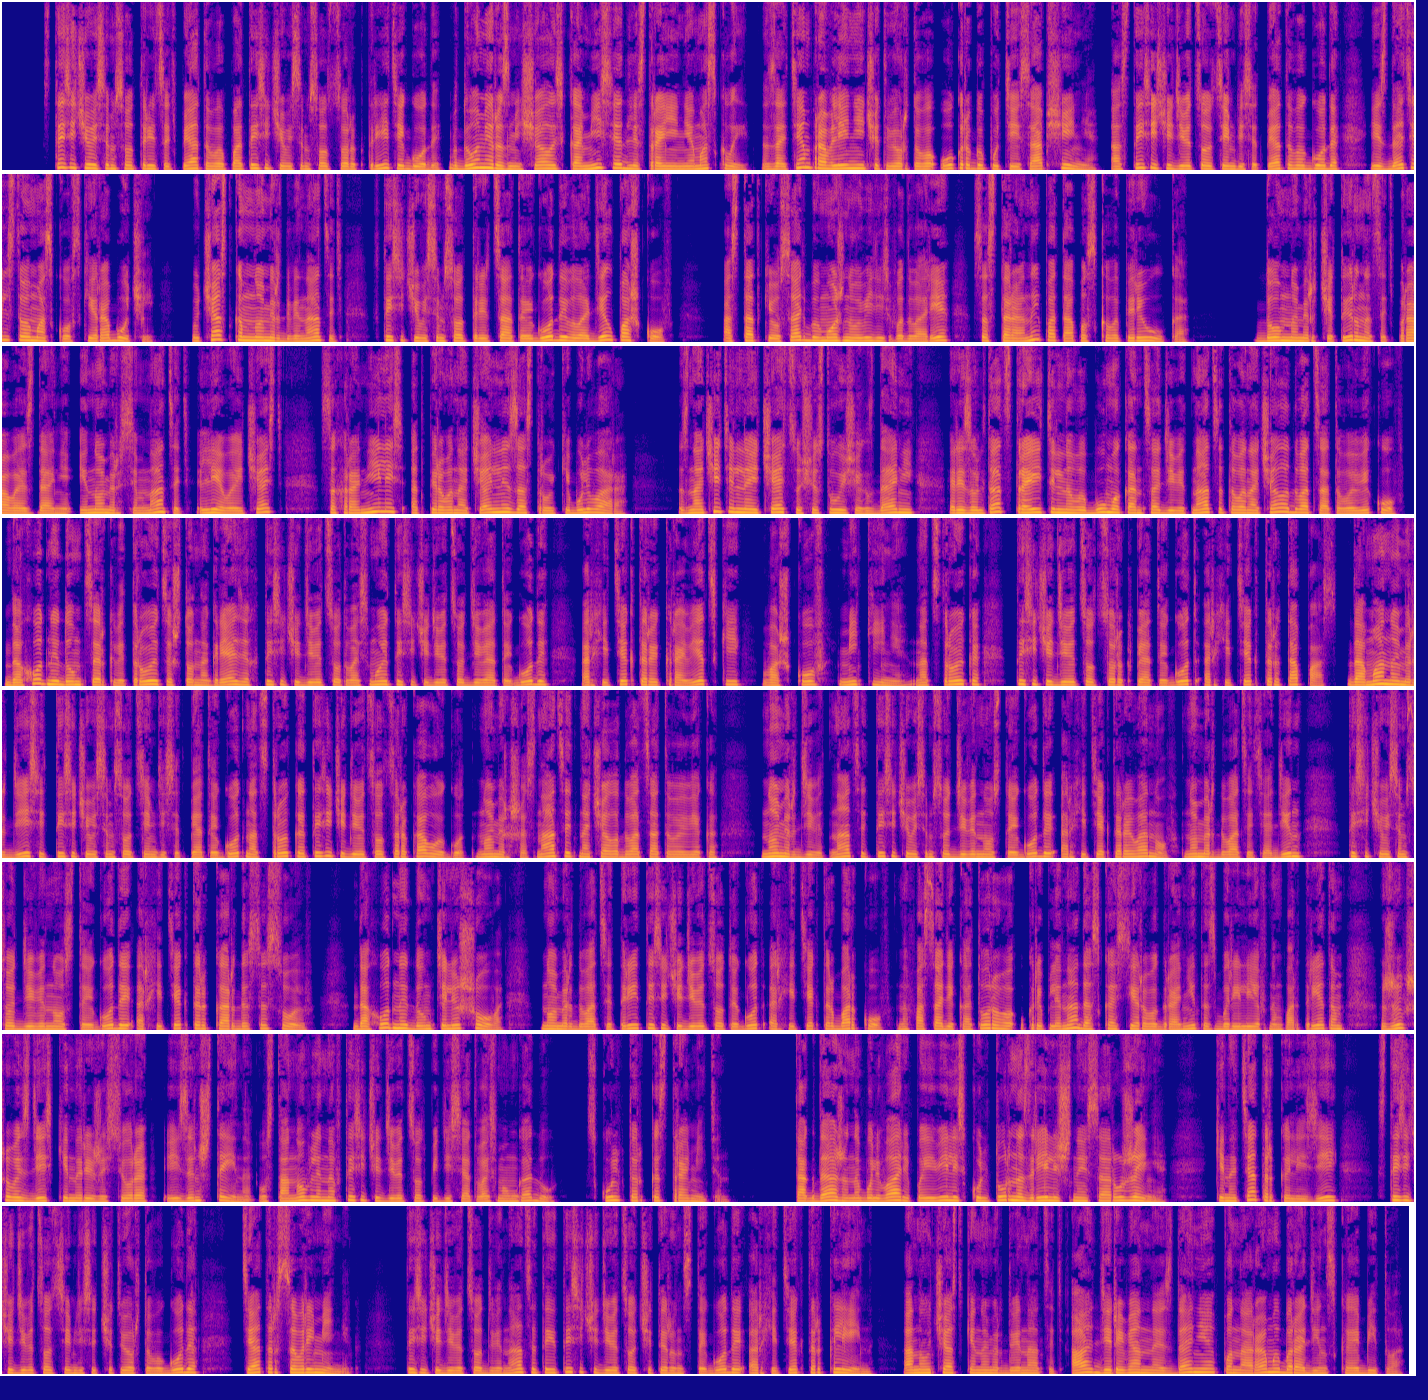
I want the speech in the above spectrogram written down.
С 1835 по 1843 годы в доме размещалась комиссия для строения Москвы, затем правление 4 округа путей сообщения, а с 1975 года издательство «Московский рабочий». Участком номер 12 в 1830-е годы владел Пашков. Остатки усадьбы можно увидеть во дворе со стороны Потаповского переулка. Дом номер 14, правое здание, и номер 17, левая часть, сохранились от первоначальной застройки бульвара — Значительная часть существующих зданий — результат строительного бума конца XIX – начала XX веков. Доходный дом церкви Троицы, что на грязях 1908-1909 годы, архитекторы Кровецкий, Вашков, Микини, надстройка 1945 год, архитектор Топас. Дома номер 10, 1875 год, надстройка 1940 год, номер 16, начало XX века — номер 19, 1890-е годы, архитектор Иванов, номер 21, 1890-е годы, архитектор Карда Сосоев, доходный дом Телешова, номер 23, 1900 год, архитектор Барков, на фасаде которого укреплена доска серого гранита с барельефным портретом жившего здесь кинорежиссера Эйзенштейна, установлена в 1958 году, скульптор Костромитин. Тогда же на бульваре появились культурно-зрелищные сооружения. Кинотеатр «Колизей» с 1974 года, театр «Современник», 1912-1914 годы архитектор Клейн, а на участке номер 12А деревянное здание панорамы «Бородинская битва».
